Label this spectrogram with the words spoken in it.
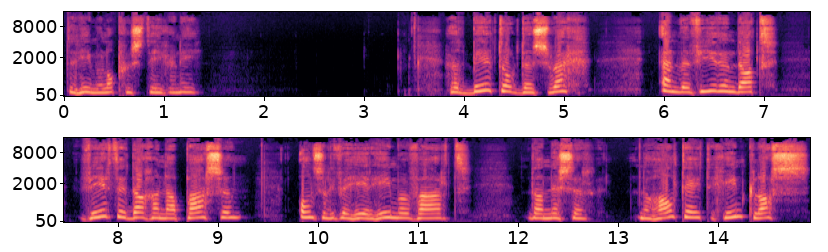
ten hemel opgestegen. Nee. Het beeld trok dus weg en we vieren dat veertig dagen na Pasen, onze lieve Heer hemelvaart, dan is er nog altijd geen klas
